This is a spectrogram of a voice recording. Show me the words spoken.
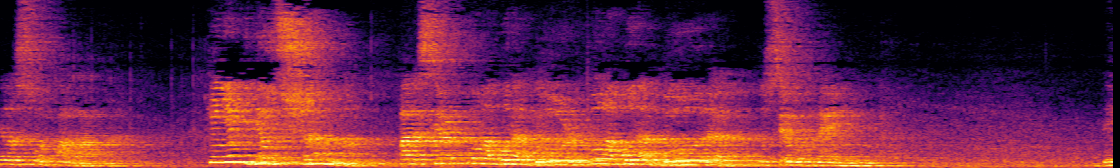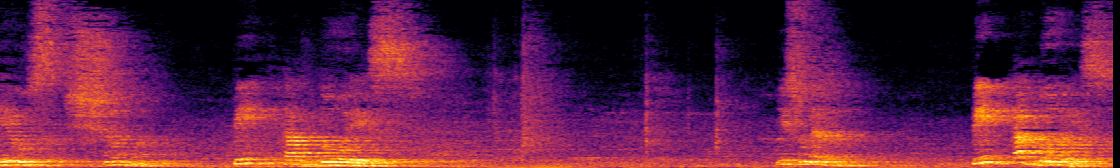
pela Sua palavra? Quem é que Deus chama para ser colaborador, colaboradora do seu reino? Deus chama pecadores. Isso mesmo, pecadores.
